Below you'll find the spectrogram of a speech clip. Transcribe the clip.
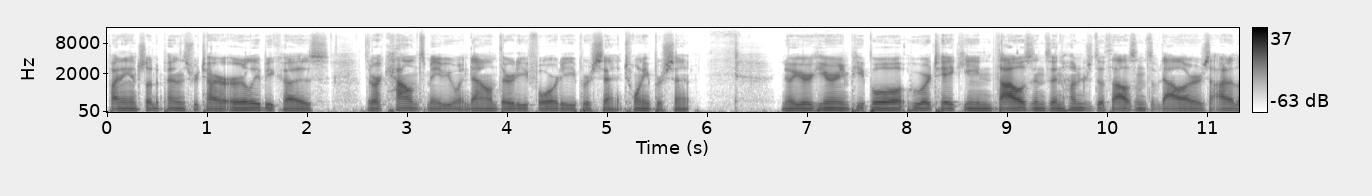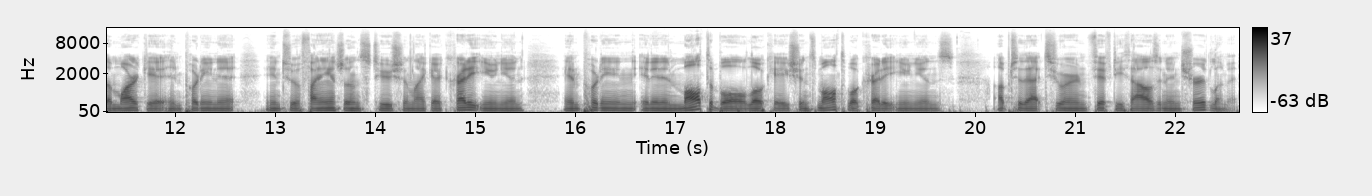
financial independence, retire early, because their accounts maybe went down 30, 40%, 20%. You know, you're hearing people who are taking thousands and hundreds of thousands of dollars out of the market and putting it into a financial institution like a credit union and putting it in multiple locations, multiple credit unions up to that 250,000 insured limit.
